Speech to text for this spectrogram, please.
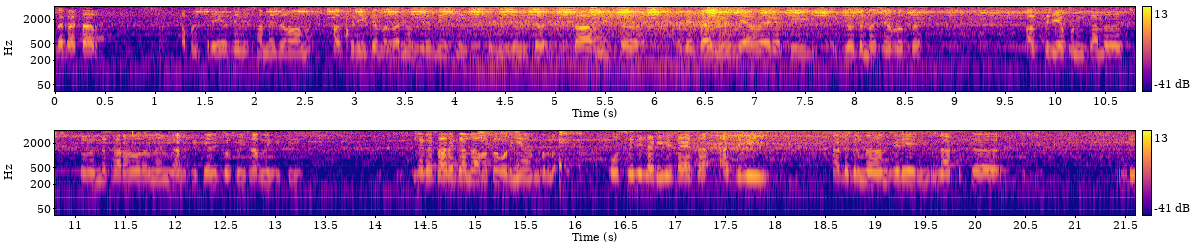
ਲਗਾਤਾਰ ਆਪਣੇ ਪ੍ਰੇਅਰ ਦੇ ਵਿੱਚ ਸਮੇਂ ਦੌਰਾਨ ਅਕਸਰ ਇਹ ਗੱਲਾਂ ਸਾਰੀਆਂ ਹੁੰਦੀਆਂ ਰਹਿੰਦੀਆਂ ਕਿ ਜਿਵੇਂ ਕਿ ਸਰਕਾਰ ਨੇ ਇੱਕ ਏਜੰਡਾ ਵੀ ਲਿਆ ਹੋਇਆ ਹੈਗਾ ਕਿ ਯੁੱਧ ਨਸ਼ਿਆਂ ਵਿਰੁੱਧ। ਅਕਸਰ ਹੀ ਆਪਣੀ ਕੱਲ ਕੁਲਵਿੰਦਰ ਸਰ ਹੋਰਾਂ ਨੇ ਵੀ ਗੱਲ ਕੀਤੀ, ਅੱਜ ਗੁਰਪ੍ਰੀਤ ਸਰ ਨੇ ਕੀਤੀ। ਲਗਾਤਾਰ ਇਹ ਗੱਲਾਂ ਬਾਤਾਂ ਹੋ ਰਹੀਆਂ, ਮਤਲਬ ਉਸੇ ਦੀ ਲੜੀ ਦੇ ਤਹਿਤ ਅੱਜ ਵੀ ਸਾਡੇ ਦਰਮਿਆਨ ਜਿਹੜੇ ਨਾਟਕ ਦੀ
